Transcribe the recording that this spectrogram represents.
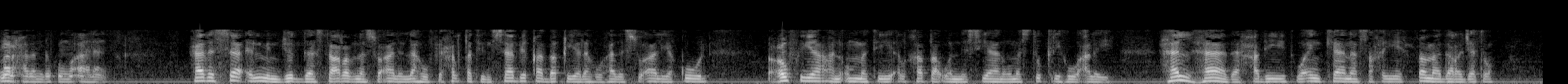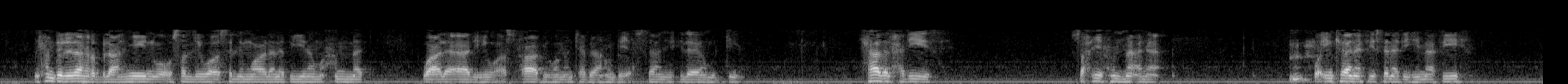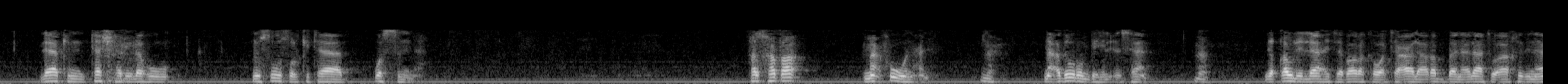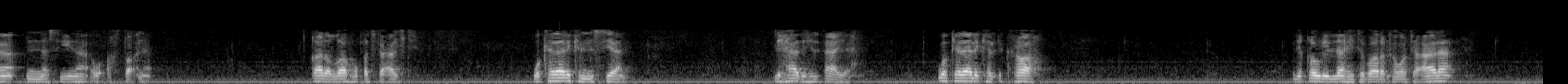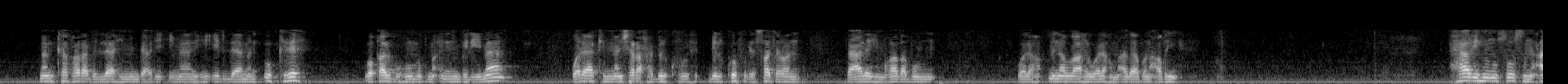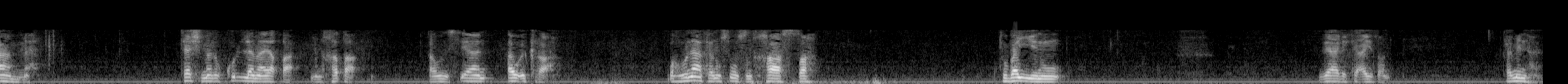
مرحبا بكم وأهلا. هذا السائل من جدة استعرضنا سؤالا له في حلقة سابقة بقي له هذا السؤال يقول عفي عن أمتي الخطأ والنسيان وما استكرهوا عليه. هل هذا حديث؟ وإن كان صحيح فما درجته؟ الحمد لله رب العالمين وأصلي وأسلم على نبينا محمد وعلى آله وأصحابه ومن تبعهم بإحسان إلى يوم الدين. هذا الحديث صحيح المعنى وإن كان في سنده ما فيه لكن تشهد له نصوص الكتاب والسنة. فالخطأ معفو عنه. نعم. معذور به الإنسان. نعم. لقول الله تبارك وتعالى ربنا لا تؤاخذنا إن نسينا أو أخطأنا. قال الله قد فعلت. وكذلك النسيان لهذه الآية وكذلك الإكراه لقول الله تبارك وتعالى من كفر بالله من بعد إيمانه إلا من أكره وقلبه مطمئن بالإيمان ولكن من شرح بالكفر صدرا فعليهم غضب من الله ولهم عذاب عظيم. هذه نصوص عامة تشمل كل ما يقع من خطأ أو نسيان أو إكراه وهناك نصوص خاصة تبين ذلك أيضا. فمنها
